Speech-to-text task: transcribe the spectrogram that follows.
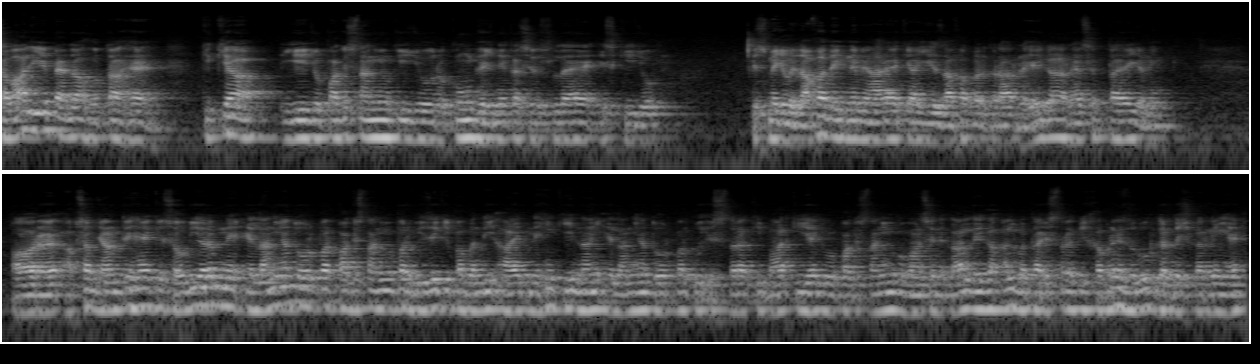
सवाल ये पैदा होता है कि क्या ये जो पाकिस्तानियों की जो रकूम भेजने का सिलसिला है, इसकी जो, इसमें जो इजाफा देखने में आ रहा है, क्या ये इजाफा बरकरार रहेगा, रह सकता है या नहीं? और आप सब जानते हैं कि सऊदी अरब ने एलानिया तौर पर पाकिस्तानियों पर वीज़े की पाबंदी आयद नहीं की, ना ही एलानिया तौर पर कोई इस तरह की बात की है कि वो पाकिस्तानियों को वहाँ से निकाल लेगा। अलबत् इस तरह की खबरें ज़रूर गर्दिश कर रही हैं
